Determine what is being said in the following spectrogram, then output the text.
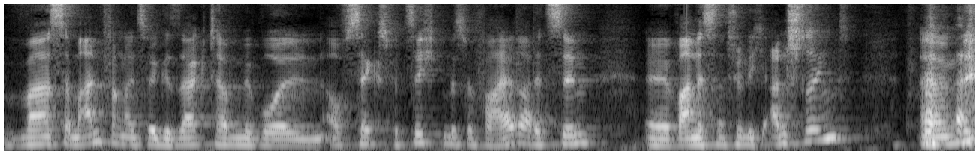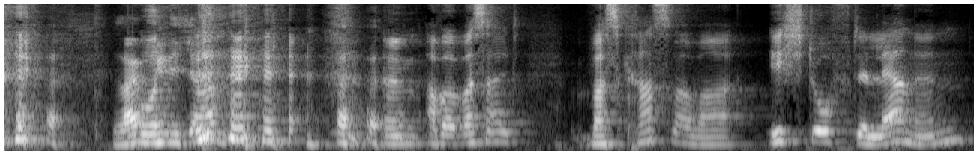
Was am Anfang, als wir gesagt haben, wir wollen auf Sex verzichten, bis wir verheiratet sind, äh, war es natürlich anstrengend. ähm, Lang und, nicht an. ähm, aber was halt, was krass war, war, ich durfte lernen,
